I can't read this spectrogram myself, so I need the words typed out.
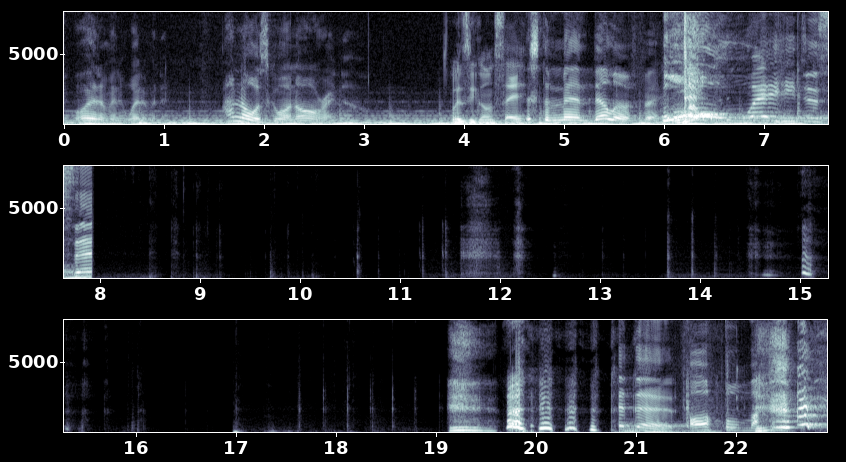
Wait a minute, wait a minute. I know what's going on right now. What's he gonna say? It's the Mandela effect. No way he just said. that. Oh my.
